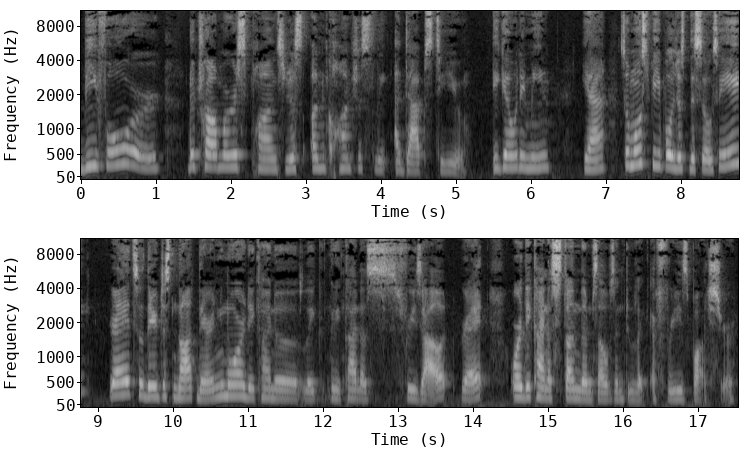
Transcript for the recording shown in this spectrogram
before the trauma response just unconsciously adapts to you. You get what I mean? Yeah. So most people just dissociate, right? So they're just not there anymore. They kind of like they kind of freeze out, right? Or they kind of stun themselves into like a freeze posture,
